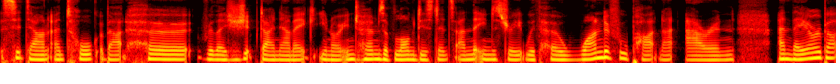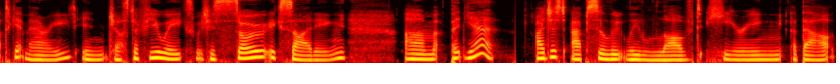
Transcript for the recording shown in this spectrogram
sit down and talk about her relationship dynamic, you know, in terms of long distance and the industry with her wonderful partner, Aaron. And they are about to get married in just a few weeks, which is so exciting. Um, but yeah, I just absolutely loved hearing about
